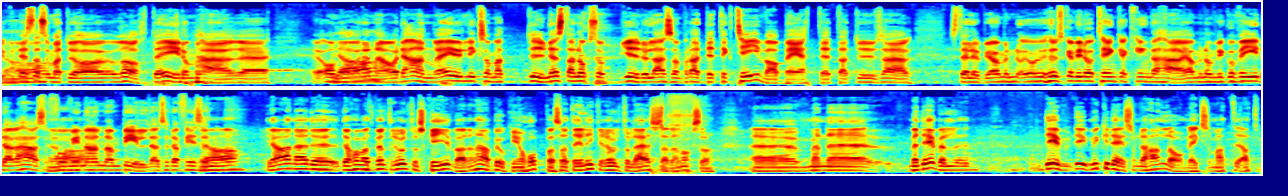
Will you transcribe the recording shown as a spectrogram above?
ja. Nästan som att du har rört dig i de här eh, områdena. Ja. Och det andra är ju liksom att du nästan också bjuder läsaren på det här detektivarbetet. Att du så här ställer upp, ja men hur ska vi då tänka kring det här? Ja men om vi går vidare här så ja. får vi en annan bild. Alltså där finns ja. en... Ja, nej, det, det, har varit väldigt roligt att skriva den här boken. Jag hoppas att det är lika roligt att läsa den också. Uh, men, uh, men det är väl det är, det är mycket det som det handlar om, liksom, att, att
